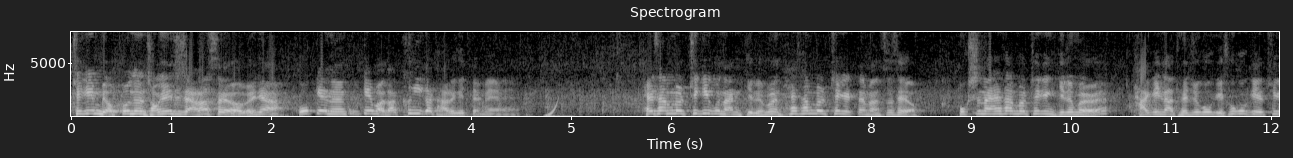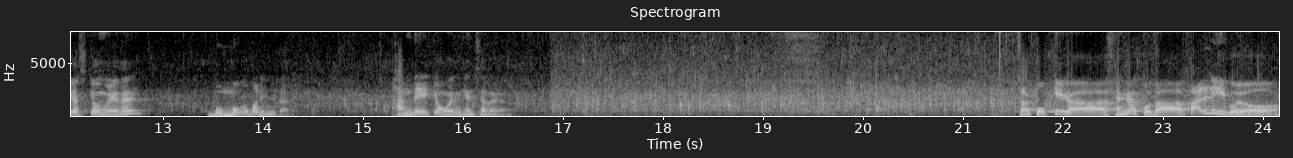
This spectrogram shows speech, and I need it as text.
튀김 몇 분은 정해지지 않았어요. 왜냐? 꽃게는 꽃게마다 크기가 다르기 때문에. 해산물 튀기고 난 기름은 해산물 튀길 때만 쓰세요. 혹시나 해산물 튀긴 기름을 닭이나 돼지고기, 소고기를 튀겼을 경우에는 못 먹어버립니다. 반대일 경우에는 괜찮아요 자, 꽃게가 생각보다 빨리 익어요.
